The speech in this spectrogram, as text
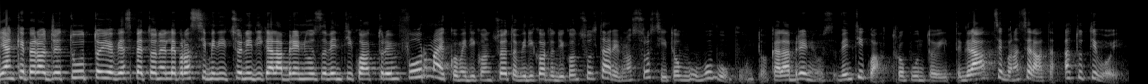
E anche per oggi è tutto, io vi aspetto nelle prossime edizioni di Calabria News 24 in forma e come di consueto vi ricordo di consultare il nostro sito www.calabrianews24.it. Grazie buona serata a tutti voi.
